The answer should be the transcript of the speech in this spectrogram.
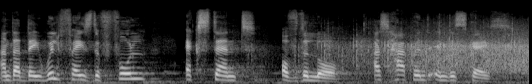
and that they will face the full extent of the law, as happened in this case.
